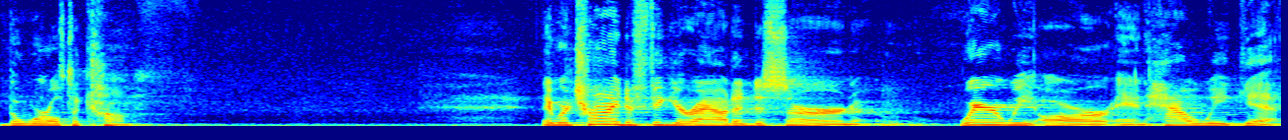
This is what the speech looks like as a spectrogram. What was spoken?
the world to come. They were trying to figure out and discern where we are and how we get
